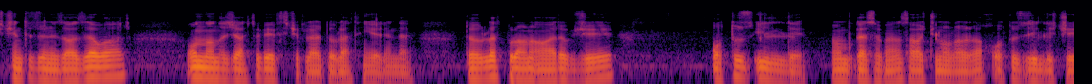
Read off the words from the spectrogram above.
tikinti üçün icazə var. Onunla da gətirib ev tikiblər dövlətin yerində. Dövlət buranı ayırıb ki, 30 ildir. Mən bu qəsəbənin sakin olaraq 30 ildir ki,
